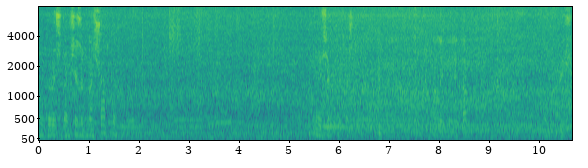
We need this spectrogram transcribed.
ну, коротше, там ще зубна щотка. Ну і всяка така штука. Великий літак. Ну, вище.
